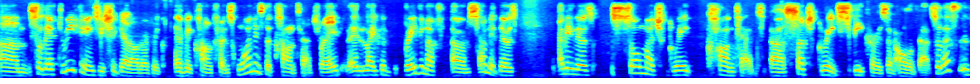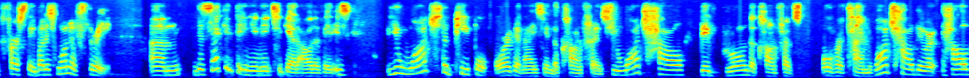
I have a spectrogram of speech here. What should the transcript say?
Um, so there are three things you should get out of every every conference. One is the content, right? And like the Brave Enough um, Summit, there's, I mean, there's so much great content, uh, such great speakers, and all of that. So that's the first thing, but it's one of three. Um, the second thing you need to get out of it is you watch the people organizing the conference. You watch how they've grown the conference over time. Watch how they were how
